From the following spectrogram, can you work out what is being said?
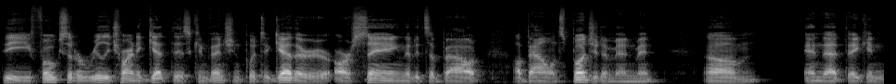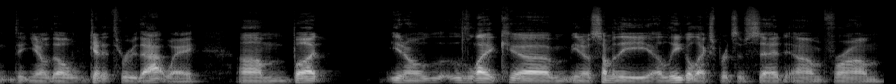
the folks that are really trying to get this convention put together are saying that it's about a balanced budget amendment, um, and that they can, you know, they'll get it through that way. Um, but you know, like um, you know, some of the legal experts have said um, from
